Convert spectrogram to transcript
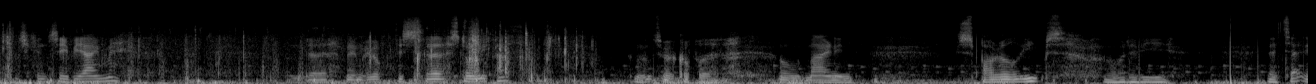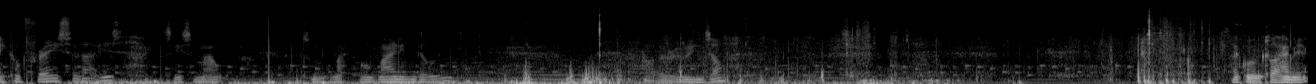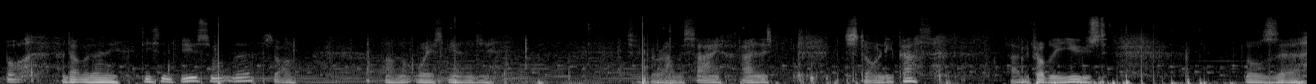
which you can see behind me, and uh, make my way up this uh, stony path. Come up to a couple of old mining spoil heaps, or whatever you, the technical phrase for that is. I can see some out, some old mining buildings, or the ruins of. I go and climb it, but I don't have any decent views from up there, so I'll not waste my energy. Just go around the side by this stony path that we probably used those uh,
